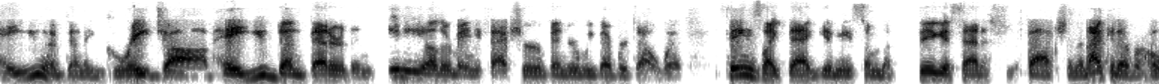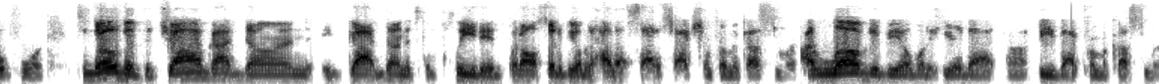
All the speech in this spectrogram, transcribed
hey, you have done a great job. Hey, you've done better than any other manufacturer or vendor we've ever dealt with. Things like that give me some of the biggest satisfaction that I could ever hope for. To know that the job got done, it got done, it's completed, but also to be able to have that satisfaction from the customer. I love to be able to hear that uh, feedback from a customer.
